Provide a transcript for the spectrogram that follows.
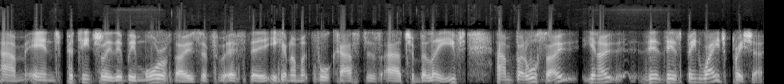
um, and potentially there'll be more of those if, if the economic forecasters are to be believed. Um, but also, you know, there, has been wage pressure,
